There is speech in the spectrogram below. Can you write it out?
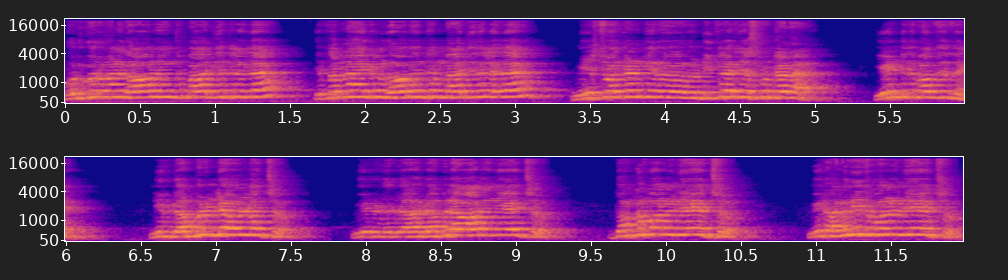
పొరుగురు వాళ్ళని గౌరవించిన బాధ్యత లేదా? ఇతర నాయకులు గౌరవించిన బాధ్యత లేదా? మీ ఇష్టం మీరు డిక్లేర్ చేసుకుంటారా? ఏంటిది పద్ధతి? నీకు డబ్బులు ఉంటే ఉండొచ్చు. మీరు డబ్బులు వ్యవహారం చేయొచ్చు. దొంగ పనులు చేయొచ్చు. మీరు అవినీతి పనులు చేయొచ్చు.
